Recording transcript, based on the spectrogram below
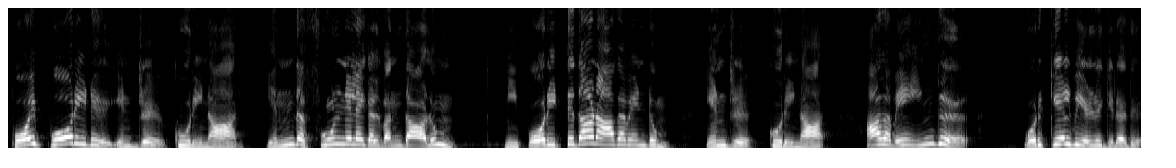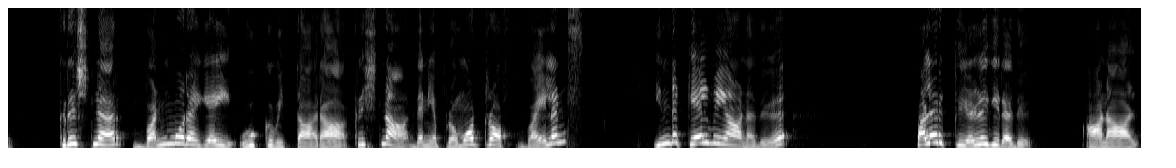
போய் போரிடு என்று கூறினார். எந்த சூழ்நிலைகள் வந்தாலும் நீ போரிட்டுதான் ஆக வேண்டும் என்று கூறினார். ஆகவே இங்கு ஒரு கேள்வி எழுகிறது. கிருஷ்ணர் வன்முறையை ஊக்குவித்தாரா? Krishna then a promoter of violence இந்த கேள்வியானது பலருக்கு எழுகிறது. ஆனால்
